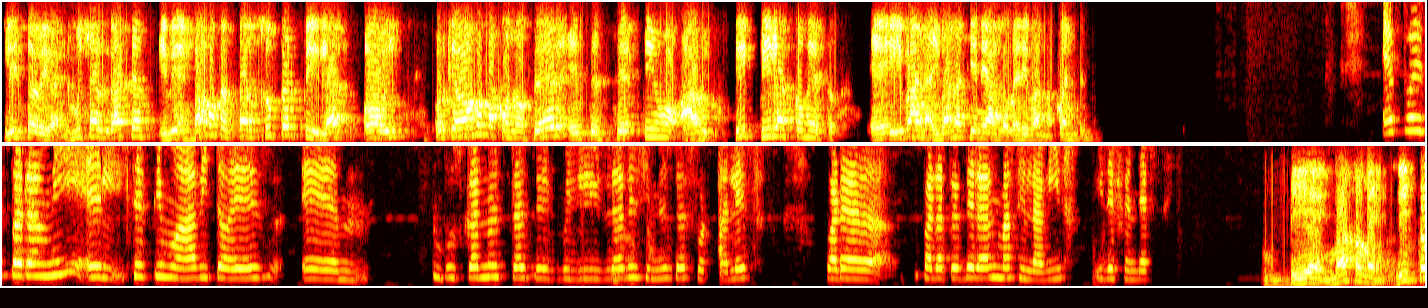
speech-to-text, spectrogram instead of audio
Listo, Abigail, muchas gracias. Y bien, vamos a estar súper pilas hoy porque vamos a conocer este séptimo hábito. ¿Sí? Pilas con esto. Eh, Ivana, Ivana tiene algo. A ver, Ivana, cuéntenos. Eh, pues para mí el séptimo hábito es em, buscar nuestras debilidades y nuestras fortalezas para, para tener más en la vida y defenderse. Bien, más o menos. ¿Listo?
